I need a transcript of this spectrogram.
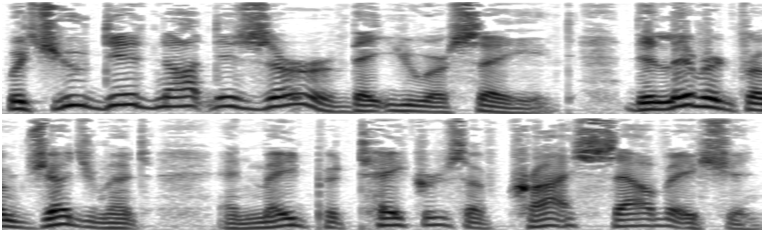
which you did not deserve that you are saved, delivered from judgment, and made partakers of Christ's salvation.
